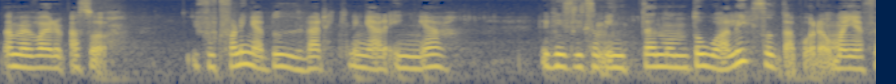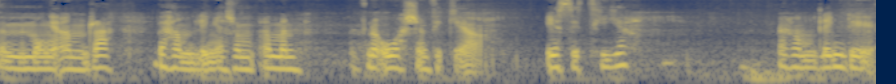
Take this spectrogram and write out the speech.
nej men vad är det, alltså, det är fortfarande inga biverkningar, inga det finns liksom inte någon dålig sida på det om man jämför med många andra behandlingar som, ja men, för några år sedan fick jag ECT-behandling, det är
